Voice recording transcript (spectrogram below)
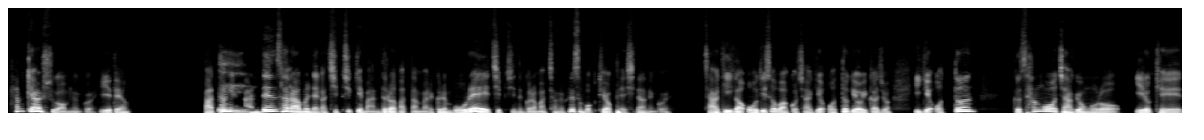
함께 할 수가 없는 거예요. 이해돼요? 바탕이 네, 안 된 사람을 내가 집 짓게 만들어 봤단 말이에요. 그럼 모래에 집 짓는 거랑 마찬가지. 그래서 먹튀하고 배신하는 거예요. 자기가 어디서 왔고 자기가 어떻게 여기까지 와. 이게 어떤 그 상호작용으로 이렇게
